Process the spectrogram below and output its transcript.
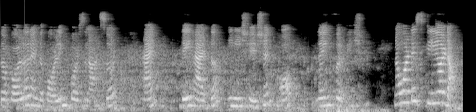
the caller and the calling person answered and they had the initiation of the information. Now what is clear down?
